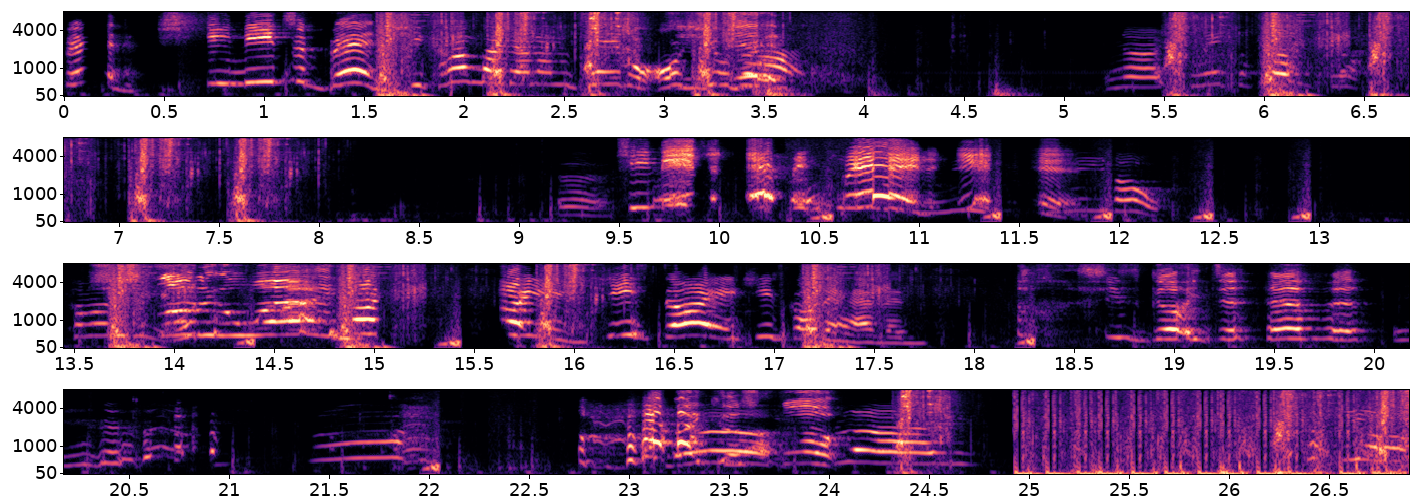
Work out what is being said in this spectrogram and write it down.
Bed. She needs a bed. She can't lie down on the table or She she'll did. die. No, she needs a facelift. Uh, She needs an epic bed. Idiot. help. Come on. She's floating away. Dying. She's dying. She's going to heaven. She's going to heaven. Her stop. Fly. Yeah.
